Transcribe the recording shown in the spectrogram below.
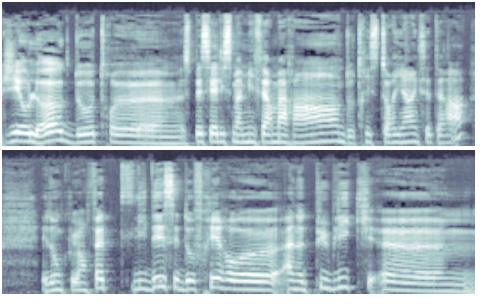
géologues, d'autres euh, spécialistes mammifères marins, d'autres historiens, etc. Et donc, euh, en fait, l'idée, c'est d'offrir euh, à notre public euh,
